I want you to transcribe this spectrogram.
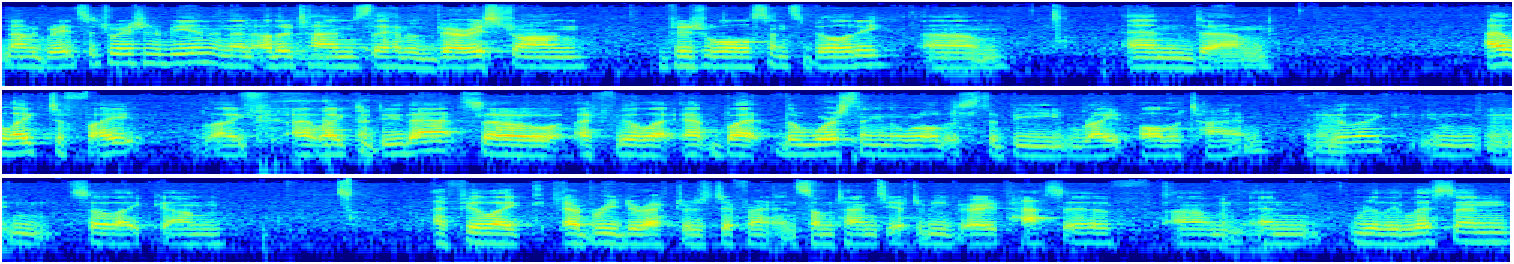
not a great situation to be in. And then other times they have a very strong visual sensibility, um, and um, I like to fight. Like I like to do that, so I feel like. uh, But the worst thing in the world is to be right all the time. I feel like, in, in, so like, um, I feel like every director is different, and sometimes you have to be very passive um, and really listen.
